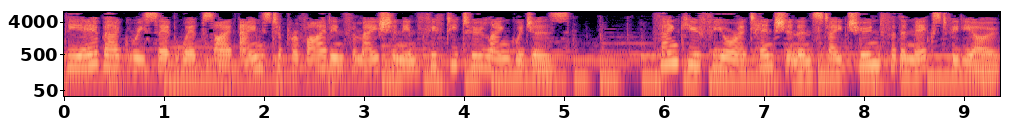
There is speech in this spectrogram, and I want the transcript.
The Airbag Reset website aims to provide information in 52 languages. Thank you for your attention and stay tuned for the next video.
